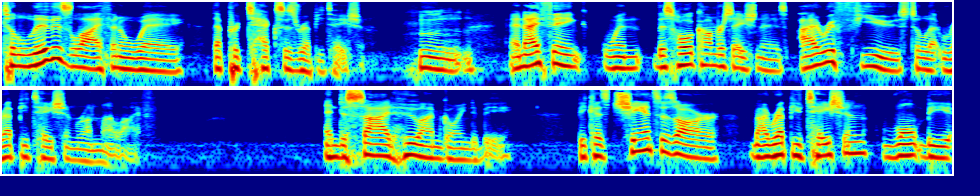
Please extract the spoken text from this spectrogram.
to live his life in a way that protects his reputation. Hmm. And I think when this whole conversation is, I refuse to let reputation run my life and decide who I'm going to be. Because chances are my reputation won't be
